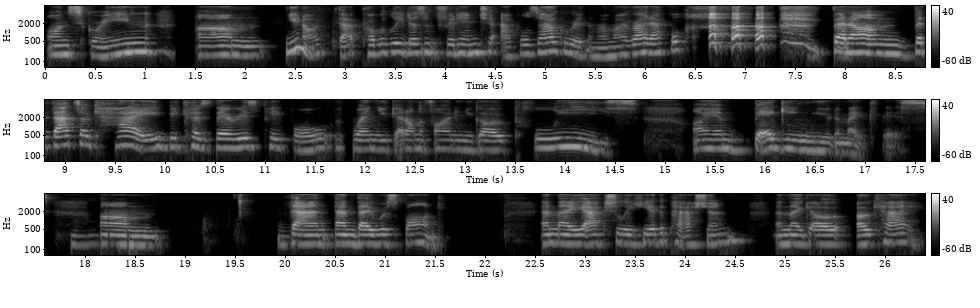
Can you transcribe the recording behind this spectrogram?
on screen um you know that probably doesn't fit into apple's algorithm. Am i right apple? But um but that's okay because there is people when you get on the phone and you go please i am begging you to make this mm-hmm. um then and they respond. And they actually hear the passion and they go, okay.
